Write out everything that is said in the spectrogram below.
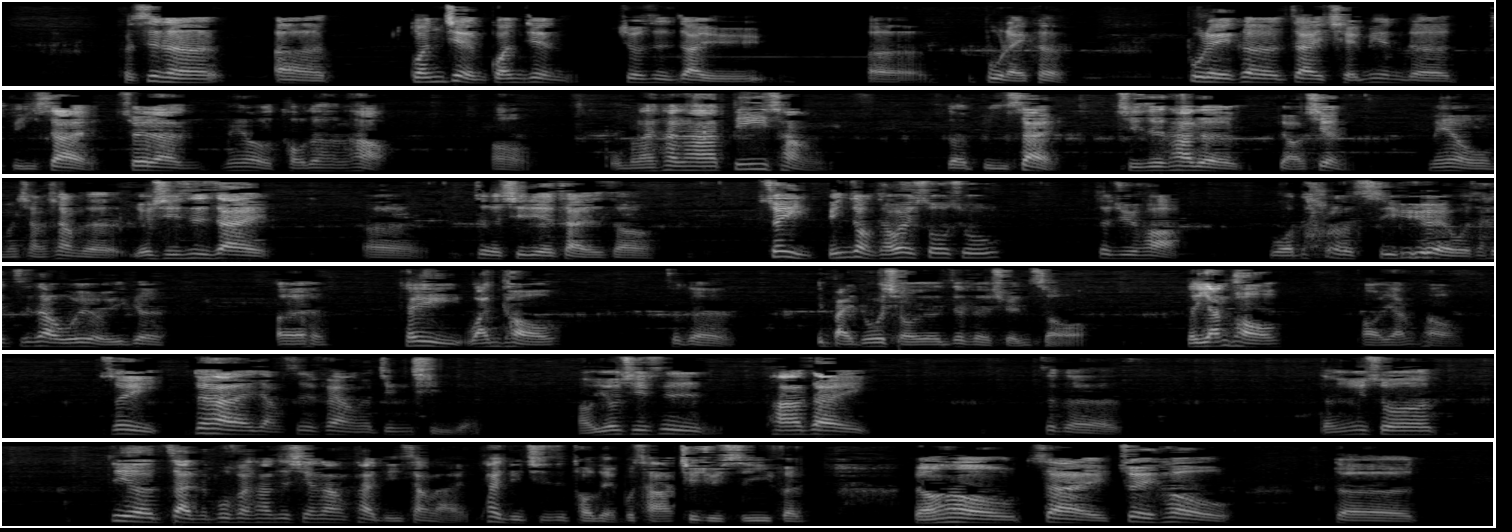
可是呢，呃，关键关键就是在于呃布雷克，布雷克在前面的比赛虽然没有投的很好哦，我们来看他第一场的比赛，其实他的表现没有我们想象的，尤其是在呃这个系列赛的时候，所以丙总才会说出这句话。我到了十一月，我才知道我有一个呃可以完投这个一百多球的这个选手的羊头哦羊头，所以对他来讲是非常的惊奇的哦，尤其是他在这个等于说第二战的部分，他是先让泰迪上来，泰迪其实投的也不差，七局十一分，然后在最后。的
